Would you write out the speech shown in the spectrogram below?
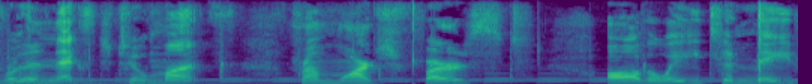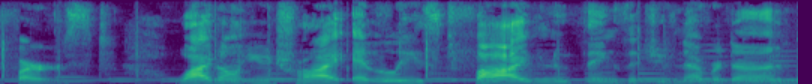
for the next two months from March 1st all the way to May 1st why don't you try at least five new things that you've never done?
